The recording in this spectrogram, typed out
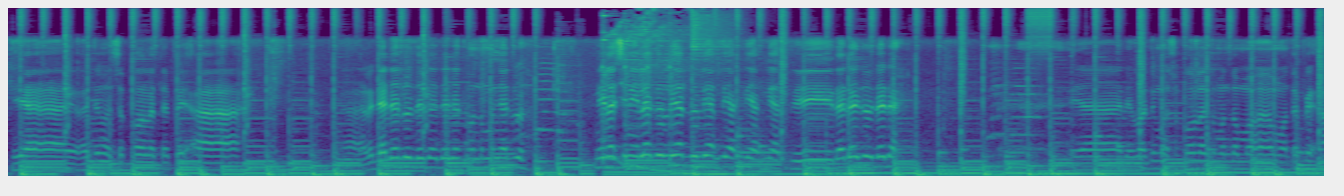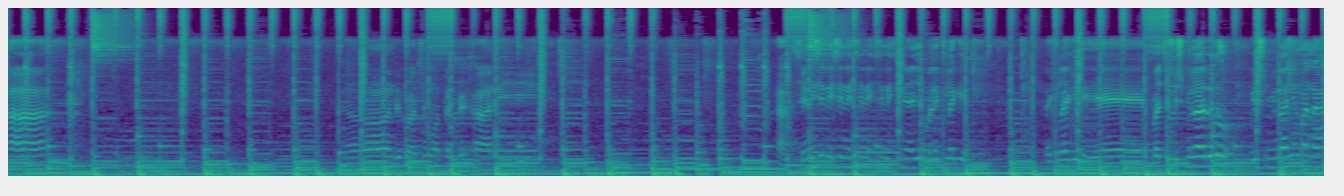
Ya, Fatih mau sekolah TPA. Nah, lihat dada dulu, dada dada teman-temannya dulu. Nih lihat sini, lihat dulu, lihat dulu, lihat, lihat, lihat, lihat. Di dada dulu, dada. Ya, dia Fatih mau sekolah teman-teman, mau TPA. Oh, dia Fatih mau TPA nih. Sini sini sini sini sini aja balik lagi. Balik lagi. Ye, baca bismillah dulu. Bismillahnya mana?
